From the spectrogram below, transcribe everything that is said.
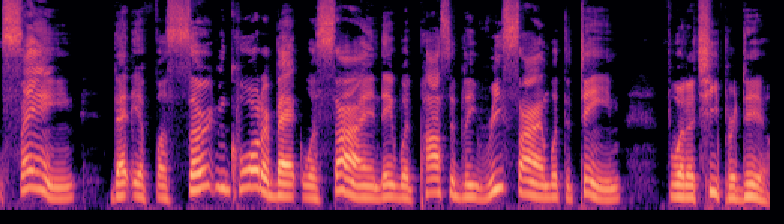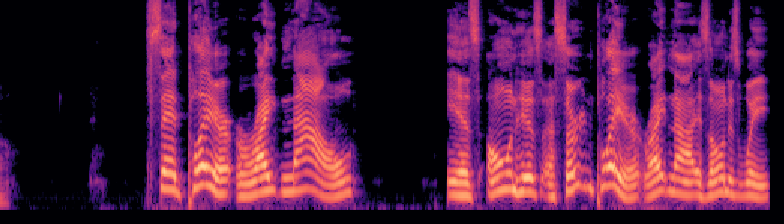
saying that if a certain quarterback was signed, they would possibly re sign with the team for a cheaper deal. Said player right now is on his a certain player right now is on his way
